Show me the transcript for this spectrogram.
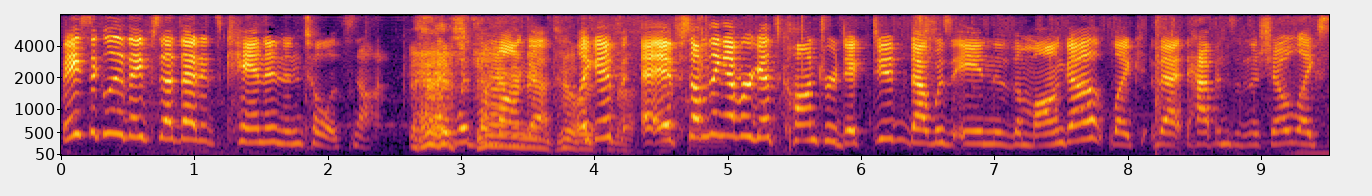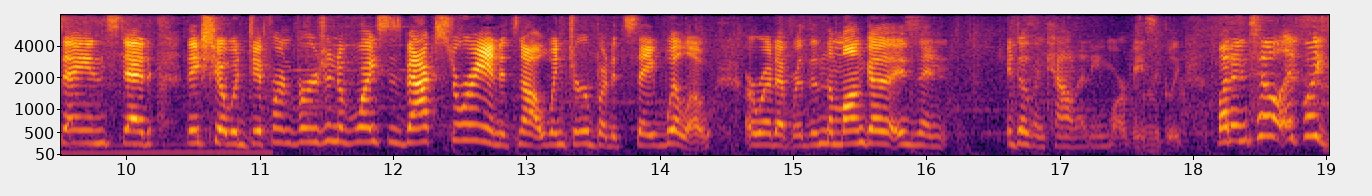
basically they've said that it's canon until it's not. It's with the manga. until Like it's if not. if something ever gets contradicted that was in the manga, like that happens in the show, like say instead they show a different version of Weiss's backstory and it's not Winter but it's say Willow or whatever, then the manga isn't it doesn't count anymore basically. But until it's like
